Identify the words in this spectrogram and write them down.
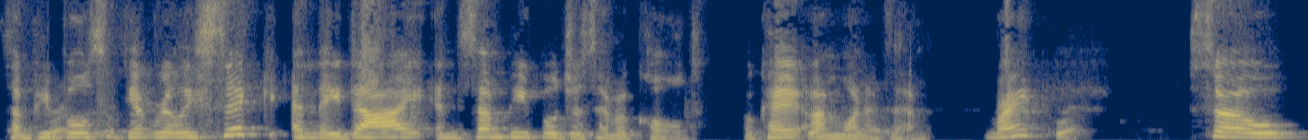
Some people right. get really sick and they die, and some people just have a cold. Okay. I'm one of them. Right. So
